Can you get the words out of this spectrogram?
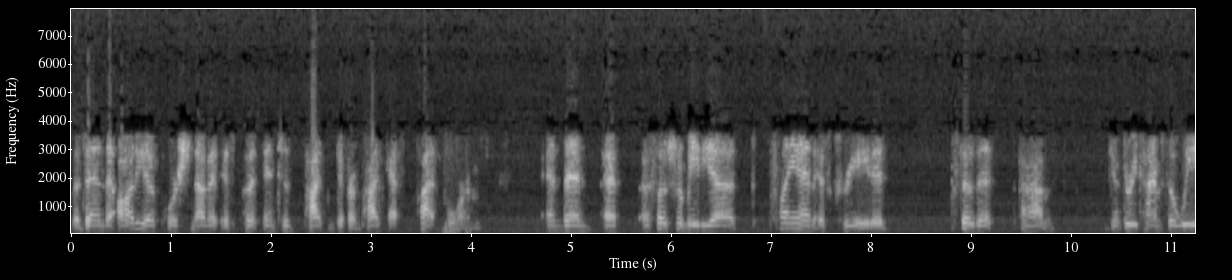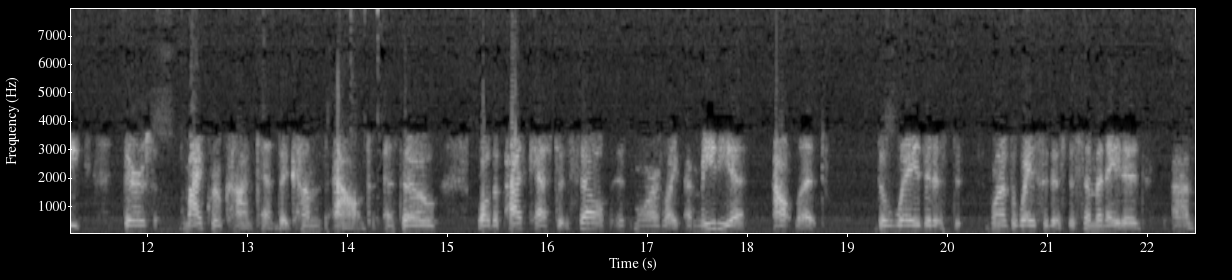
but then the audio portion of it is put into pod, different podcast platforms. And then a, a, social media plan is created so that um, you know, three times a week there's micro content that comes out. And so while the podcast itself is more of like a media outlet, the way that it's one of the ways that it's disseminated, um,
